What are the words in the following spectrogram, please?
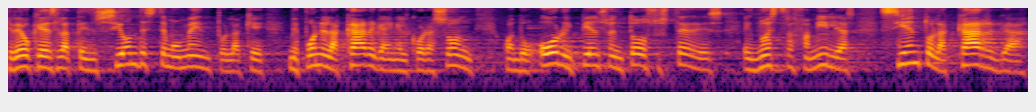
Creo que es la tensión de este momento la que me pone la carga en el corazón. Cuando oro y pienso en todos ustedes, en nuestras familias, siento la carga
